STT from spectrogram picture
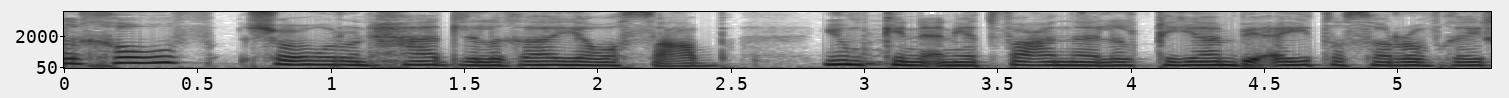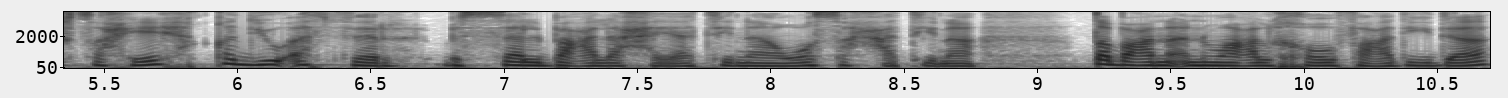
الخوف شعور حاد للغاية وصعب. يمكن أن يدفعنا للقيام بأي تصرف غير صحيح قد يؤثر بالسلب على حياتنا وصحتنا. طبعا أنواع الخوف عديدة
